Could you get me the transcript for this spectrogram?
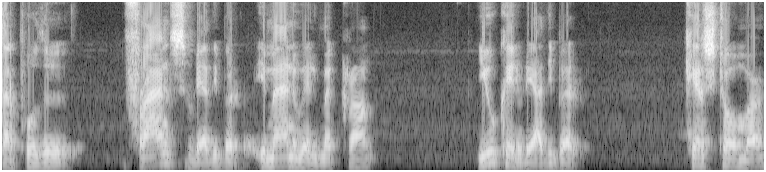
தற்போது பிரான்ஸுடைய அதிபர் இமானுவேல் மெக்ரான் யூகேனுடைய அதிபர் கெர்ஸ்டோமர்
